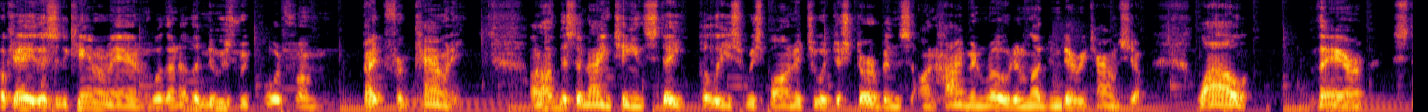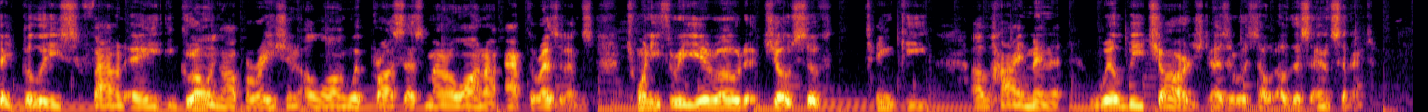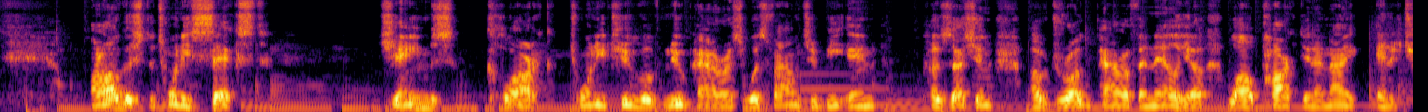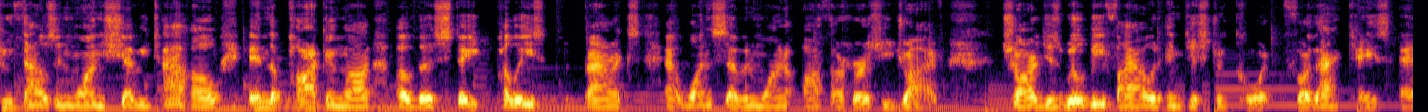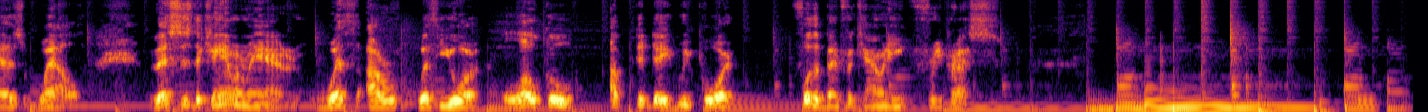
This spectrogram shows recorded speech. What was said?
Okay, this is the cameraman with another news report from Bedford County. On August the 19th, state police responded to a disturbance on Hyndman Road in Londonderry Township. While there, state police found a growing operation along with processed marijuana at the residence. 23 year old Joseph Tinky of Hyndman will be charged as a result of this incident. On August the 26th, James Clark, 22 of New Paris, was found to be in possession of drug paraphernalia while parked in a night in a 2001 Chevy Tahoe in the parking lot of the state police barracks at 171 Arthur Hershey Drive. Charges will be filed in district court for that case as well. This is the cameraman with our with your local up-to-date report for the Bedford County Free Press.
